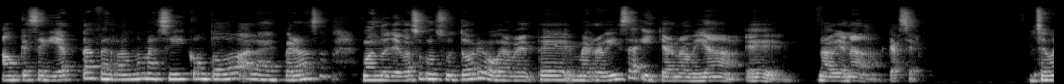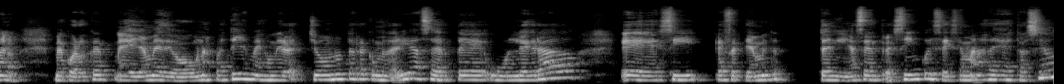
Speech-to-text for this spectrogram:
aunque seguía aferrándome así con todo a las esperanzas, cuando llego a su consultorio obviamente me revisa y ya no había, eh, no había nada que hacer. Entonces, bueno, me acuerdo que ella me dio unas pastillas, me dijo, mira, yo no te recomendaría hacerte un legrado eh, si efectivamente tenías entre 5 y 6 semanas de gestación,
